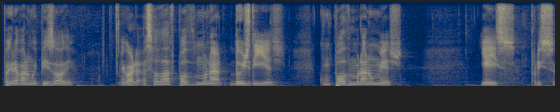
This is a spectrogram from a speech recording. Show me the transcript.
para gravar um episódio. Agora, a saudade pode demorar dois dias, como pode demorar um mês. E é isso. Por isso,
